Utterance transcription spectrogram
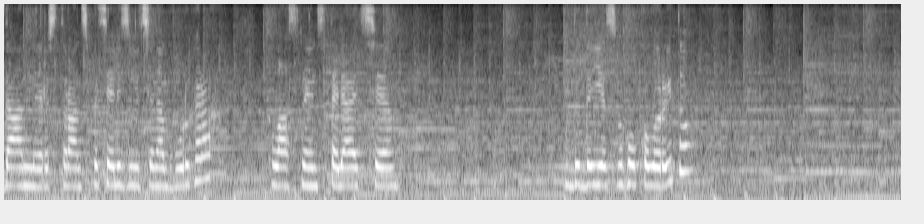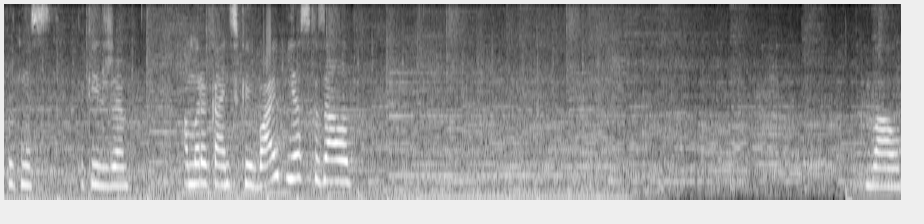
Даний ресторан спеціалізується на бургерах. Класна інсталяція додає свого колориту. Тут у нас такий вже американський вайб, я сказала. Вау!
